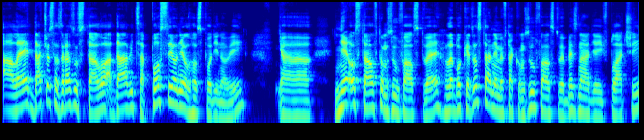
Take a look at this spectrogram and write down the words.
Ale dačo sa zrazu stalo a Dávid sa posilnil hospodinovi, neostal v tom zúfalstve, lebo keď zostaneme v takom zúfalstve, bez nádeji, v plači,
